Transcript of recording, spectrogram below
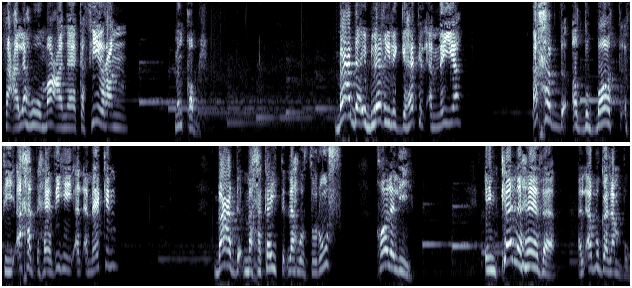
فعله معنا كثيرا من قبل. بعد إبلاغي للجهات الأمنية أحد الضباط في أحد هذه الأماكن بعد ما حكيت له الظروف قال لي إن كان هذا الأبو جلمبو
